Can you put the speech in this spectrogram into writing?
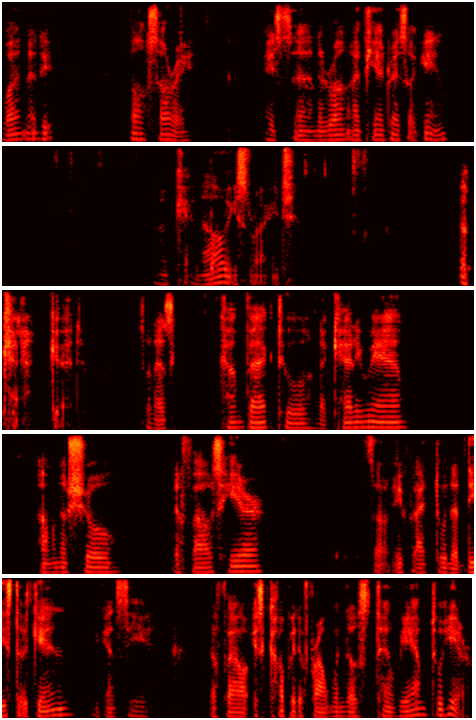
190. Oh, sorry, it's uh, the wrong IP address again. Okay, now it's right. Okay, good. So let's come back to the Kali VM. I'm gonna show the files here. So if I do the list again, you can see the file is copied from Windows 10 VM to here.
